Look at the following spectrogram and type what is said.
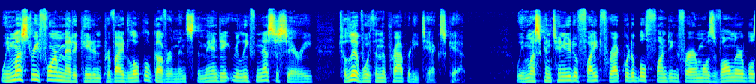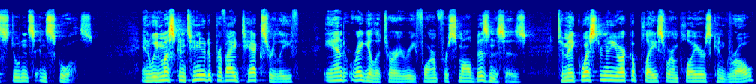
We must reform Medicaid and provide local governments the mandate relief necessary to live within the property tax cap. We must continue to fight for equitable funding for our most vulnerable students and schools. And we must continue to provide tax relief and regulatory reform for small businesses to make Western New York a place where employers can grow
